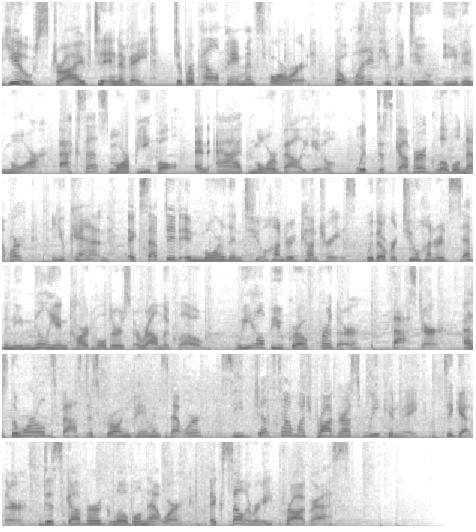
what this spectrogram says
You strive to innovate, to propel payments forward. But what if you could do even more? Access more people and add more value. With Discover Global Network, you can. Accepted in more than 200 countries, with over 270 million cardholders around the globe, we help you grow further, faster. As the world's fastest growing payments network, see just how much progress we can make together. Discover Global Network. Accelerate progress.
